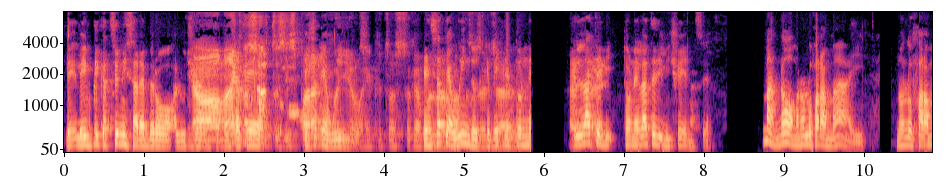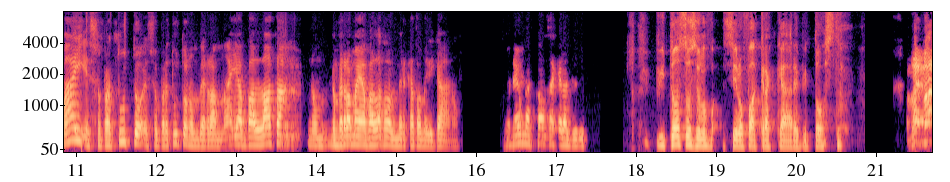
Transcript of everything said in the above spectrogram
le, le implicazioni sarebbero allucinanti. No, pensate, Microsoft si spara i coglioni piuttosto che a Pensate a Windows che vende tonnellate, eh, di, tonnellate di licenze. Ma no, ma non lo farà mai. Non lo farà mai e soprattutto, e soprattutto non verrà mai avvallata, non, non verrà mai avvallata dal mercato americano. non è una cosa che la giudica. Piuttosto se lo, fa, se lo fa craccare, piuttosto. Vabbè, ma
